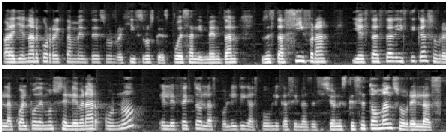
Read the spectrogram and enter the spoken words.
para llenar correctamente esos registros que después alimentan pues, esta cifra y esta estadística sobre la cual podemos celebrar o no el efecto de las políticas públicas y las decisiones que se toman sobre las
